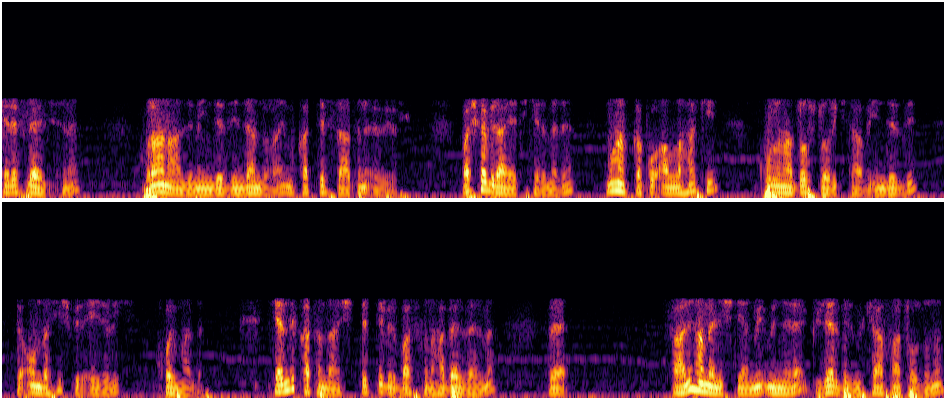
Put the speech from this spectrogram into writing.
şerefli elçisine Kur'an-ı Azim'i indirdiğinden dolayı mukaddes zatını övüyor. Başka bir ayeti kerimede muhakkak o Allah'a ki kuluna dosdoğru kitabı indirdi ve onda hiçbir eğrilik koymadı. Kendi katından şiddetli bir baskını haber verme ve salih amel işleyen müminlere güzel bir mükafat olduğunu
